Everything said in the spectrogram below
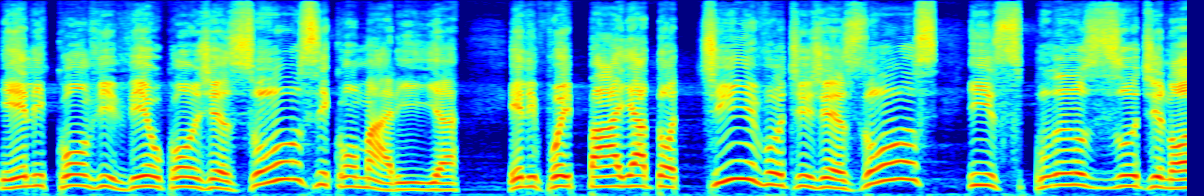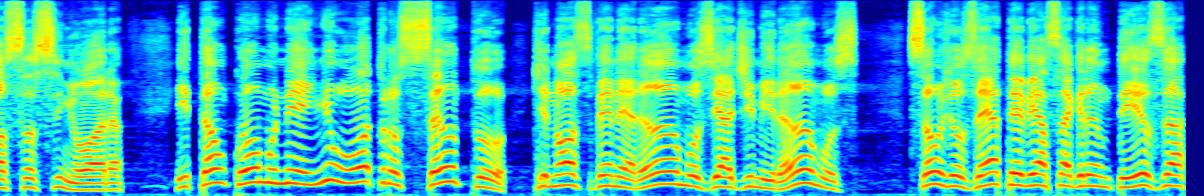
Ele conviveu com Jesus e com Maria ele foi pai adotivo de Jesus e esposo de Nossa Senhora. Então, como nenhum outro santo que nós veneramos e admiramos, São José teve essa grandeza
